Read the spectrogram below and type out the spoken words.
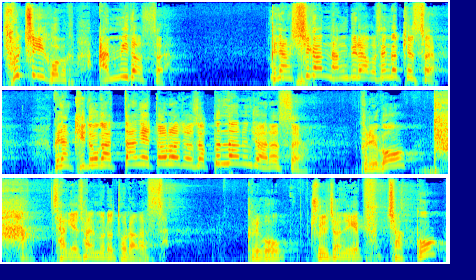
솔직히 고백, 안 믿었어요. 그냥 시간 낭비라고 생각했어요. 그냥 기도가 땅에 떨어져서 끝나는 줄 알았어요. 그리고 다 자기 삶으로 돌아갔어요. 그리고 주일 저녁에 푹 잤고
